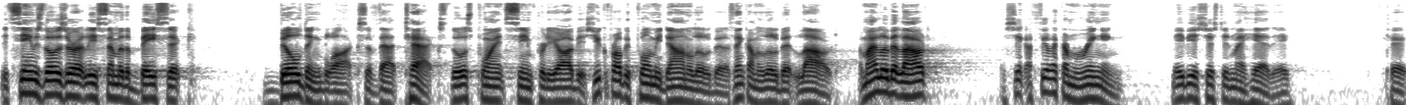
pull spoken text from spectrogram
It seems those are at least some of the basic building blocks of that text. Those points seem pretty obvious. You could probably pull me down a little bit. I think I'm a little bit loud. Am I a little bit loud? I think I feel like I'm ringing. Maybe it's just in my head, eh? Okay.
